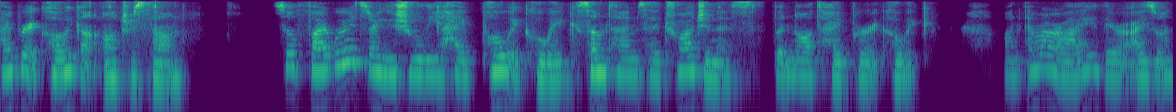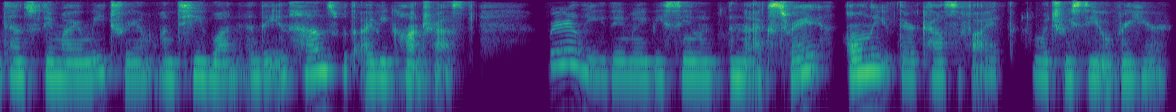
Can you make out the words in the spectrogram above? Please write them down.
hyperechoic on ultrasound. So fibroids are usually hypoechoic, sometimes heterogeneous, but not hyperechoic. On MRI, they are isointensity myometrium on T1 and they enhance with IV contrast. Rarely they may be seen in X-ray, only if they're calcified, which we see over here.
